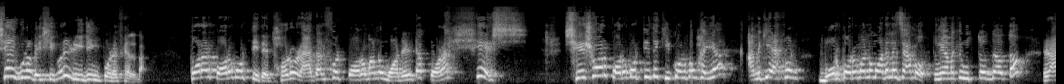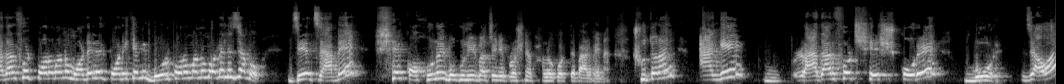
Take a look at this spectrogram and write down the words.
সেইগুলো বেশি করে রিডিং পড়ে ফেলবা। পড়ার পরবর্তীতে, ধরো রাদারফোর্ড পরমাণু মডেলটা পড়া শেষ। শেষ হওয়ার পরবর্তীতে কি করব ভাইয়া? আমি কি এখন বোর পরমাণু মডেলে যাব? তুমি আমাকে উত্তর দাও তো। রাদারফোর্ড পরমাণু মডেলের পরে কি আমি বোর পরমাণু মডেলে যাব? যে যাবে, সে কখনোই বহু নির্বাচনী প্রশ্নে ভালো করতে পারবে না। সুতরাং আগে রাদারফোর্ড শেষ করে বোর। যাওয়া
